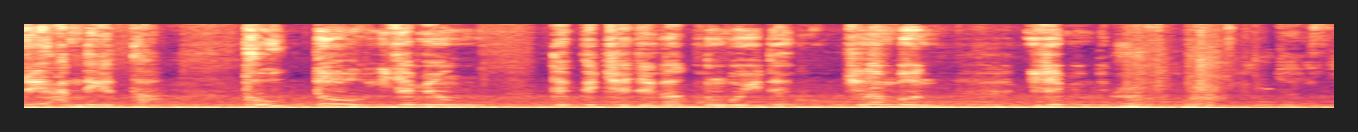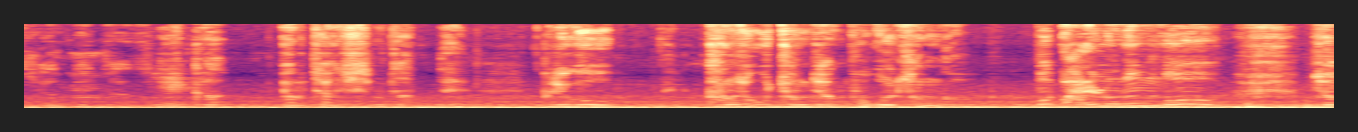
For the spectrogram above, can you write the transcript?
도저히 안 되겠다. 더욱더 이재명 대표 체제가 공고히 되고 지난번 이재명 대표 그러니까 영장 심사 때 그리고 강서구청장 보궐선거 뭐 말로는 뭐 저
